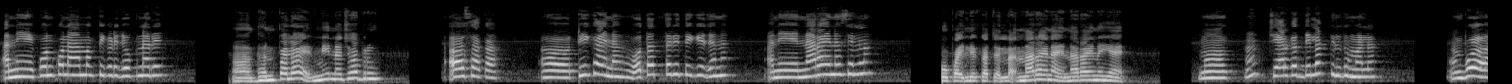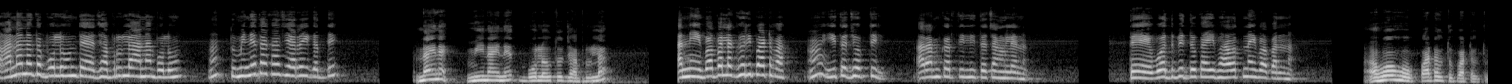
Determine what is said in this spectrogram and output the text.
आणि कोण कोण आहे मग तिकडे झोपणारे? धनपाल आहे मी न झाबरू असा का? ठीक आहे ना होतात तरी तिघे जण. आणि नारायण असेल ना? हो पाहिले का त्याला? नारायण आहे नारायणही आहे. मग? चार गद्दे लागतील तुम्हाला? बो आणा ना तर बोलवून त्या झाबरूला आणा बोलवून. हं? तुम्ही नेता का चारही गद्दे? नाही नाही मी नाही नेत बोलवतो झाबरूला. आणि बाबाला घरी पाठवा. हं? इथं झोपतील आराम करतील इथं चांगल्यानं. ते वदबिद्द काही भावत नाही बाबांना. हो हो पाठवतो पाठवतो.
